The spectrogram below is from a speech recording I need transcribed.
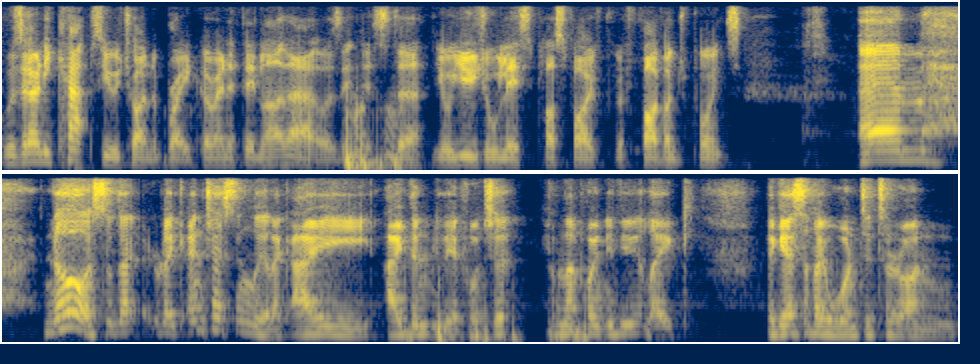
Was there any caps you were trying to break or anything like that, or was it just uh, your usual list plus five five hundred points? Um, no. So that like interestingly, like I I didn't really approach it from that point of view. Like, I guess if I wanted to run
